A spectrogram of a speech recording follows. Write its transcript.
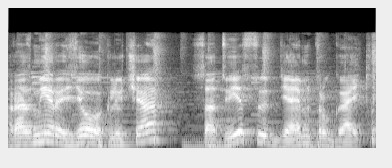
Размеры зева ключа соответствуют диаметру гайки.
